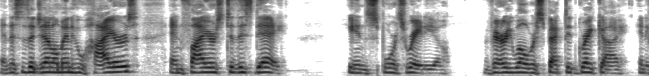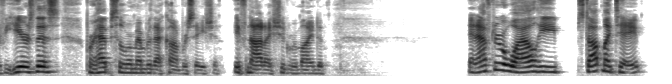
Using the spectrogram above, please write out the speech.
And this is a gentleman who hires and fires to this day in sports radio. Very well respected, great guy. And if he hears this, perhaps he'll remember that conversation. If not, I should remind him. And after a while, he stopped my tape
